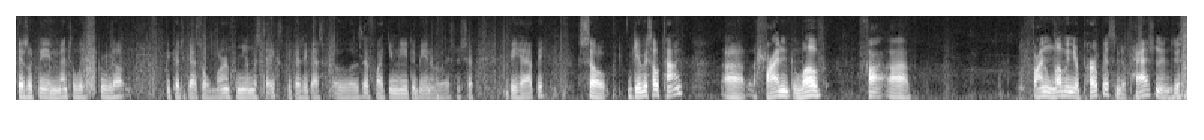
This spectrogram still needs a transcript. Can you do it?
physically and mentally screwed up because you guys will learn from your mistakes because you guys feel as if like you need to be in a relationship to be happy. So give yourself time. Uh, find love uh, find love in your purpose and your passion and just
